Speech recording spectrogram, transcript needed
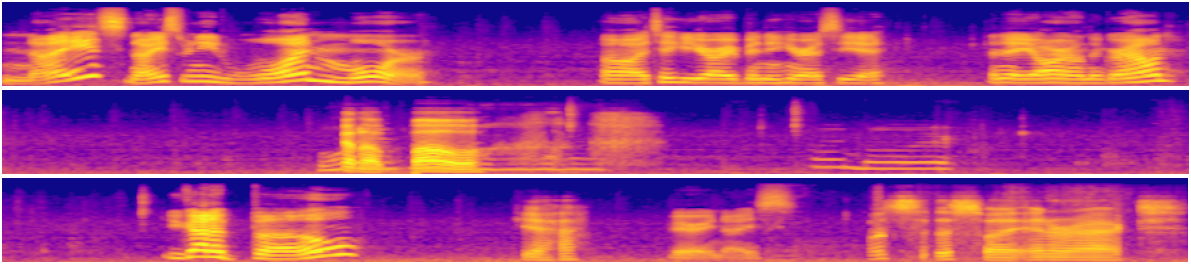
Nice, nice. We need one more. Oh, I take it you already been in here. I see it. An AR on the ground. Got a bow. more. One more. You got a bow? Yeah. Very nice. What's this way? Interact.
